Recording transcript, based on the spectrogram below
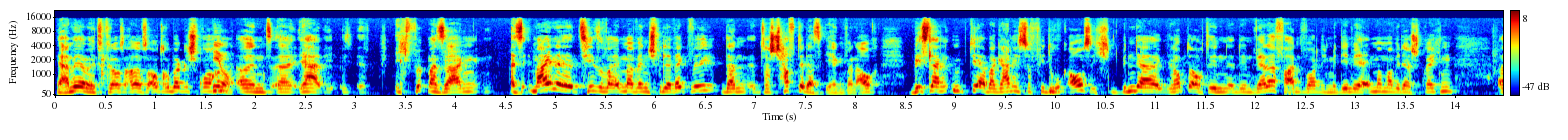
Ja, haben wir ja mit Klaus Adolfs auch drüber gesprochen. Jo. Und äh, ja, ich würde mal sagen, also meine These war immer, wenn ein Spieler weg will, dann das schafft er das irgendwann auch. Bislang übt er aber gar nicht so viel Druck aus. Ich bin da, glaube auch den, den Werder-Verantwortlichen, mit dem wir ja immer mal wieder sprechen, äh,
